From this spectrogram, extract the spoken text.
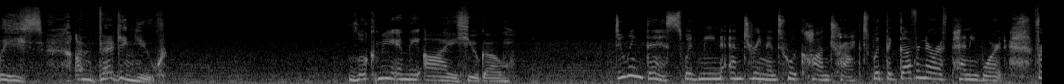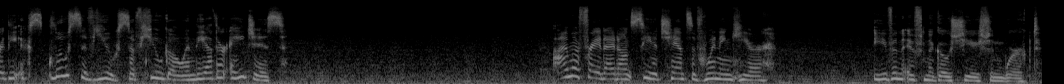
Please, I'm begging you. Look me in the eye, Hugo. Doing this would mean entering into a contract with the governor of Pennywort for the exclusive use of Hugo and the other AGEs. I'm afraid I don't see a chance of winning here. Even if negotiation worked,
